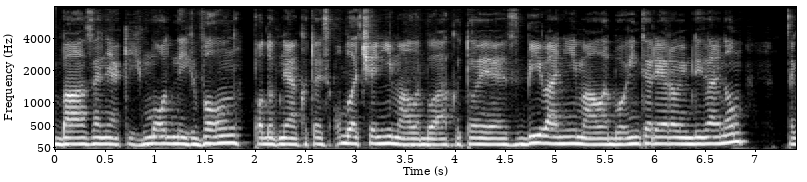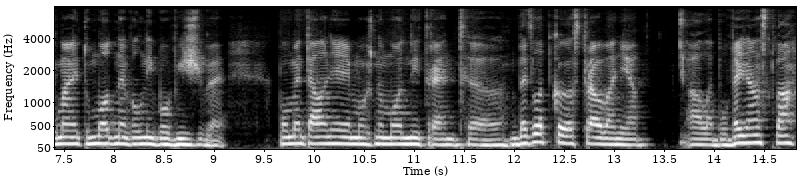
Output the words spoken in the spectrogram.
báze nejakých módnych vln, podobne ako to je s oblečením, alebo ako to je s bývaním, alebo interiérovým dizajnom, tak máme tu módne vlny vo výžive. Momentálne je možno módny trend e, bezlepkového stravovania alebo veganstva. E,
